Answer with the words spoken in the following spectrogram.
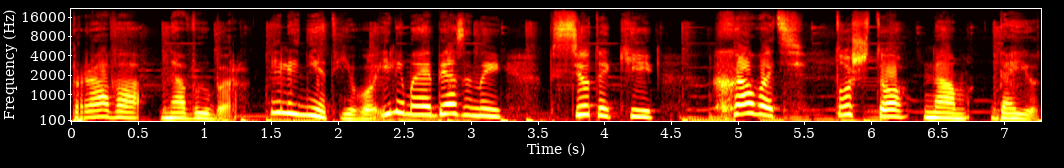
право на выбор? Или нет его? Или мы обязаны все-таки хавать то, что нам дают?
